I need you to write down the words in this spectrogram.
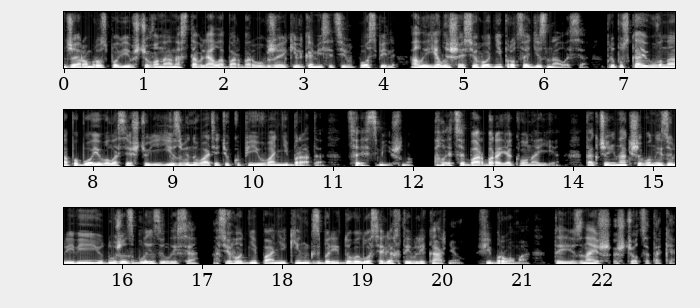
Джером розповів, що вона наставляла Барбару вже кілька місяців поспіль, але я лише сьогодні про це дізналася. Припускаю, вона побоювалася, що її звинуватять у копіюванні брата. Це смішно. Але це Барбара, як вона є. Так чи інакше, вони з Олівією дуже зблизилися, а сьогодні пані Кінгсбері довелося лягти в лікарню. Фіброма. Ти знаєш, що це таке?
